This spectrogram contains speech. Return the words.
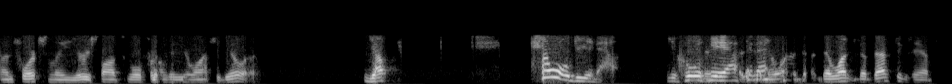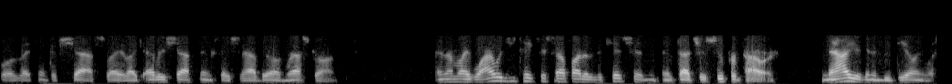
unfortunately, you're responsible for who you want to deal with. Yep. How old are you now? You cool with me asking that? The, the one, the best example is I think of chefs, right? Like every chef thinks they should have their own restaurant, and I'm like, why would you take yourself out of the kitchen if that's your superpower? Now you're going to be dealing with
